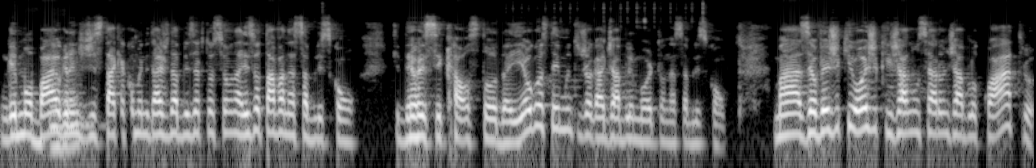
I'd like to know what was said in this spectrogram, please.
Um game mobile, uhum. grande destaque, a comunidade da Blizzard torceu o nariz. Eu tava nessa BlizzCon que deu esse caos todo aí. Eu gostei muito de jogar Diablo Immortal nessa BlizzCon. Mas eu vejo que hoje, que já anunciaram Diablo 4,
